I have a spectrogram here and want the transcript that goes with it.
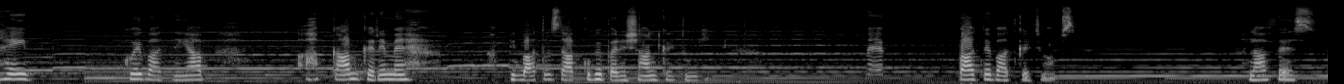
नहीं, कोई बात नहीं। आप आप काम करें, मैं अपनी बातों से आपको भी परेशान कर दूँगी। मैं बाद में बात करती हूँ आपसे। हाफिज़।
